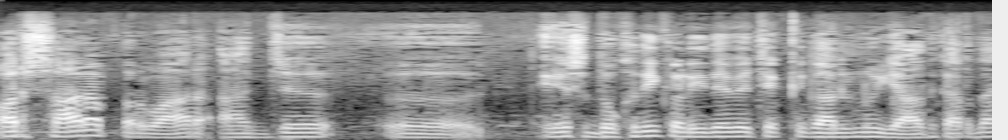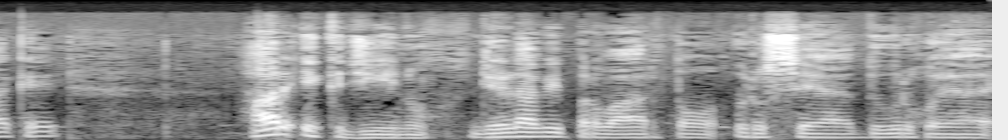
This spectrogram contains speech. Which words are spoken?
ਔਰ ਸਾਰਾ ਪਰਿਵਾਰ ਅੱਜ ਇਸ ਦੁੱਖ ਦੀ ਘੜੀ ਦੇ ਵਿੱਚ ਇੱਕ ਗੱਲ ਨੂੰ ਯਾਦ ਕਰਦਾ ਕਿ ਹਰ ਇੱਕ ਜੀ ਨੂੰ ਜਿਹੜਾ ਵੀ ਪਰਿਵਾਰ ਤੋਂ ਰੁੱਸਿਆ, ਦੂਰ ਹੋਇਆ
